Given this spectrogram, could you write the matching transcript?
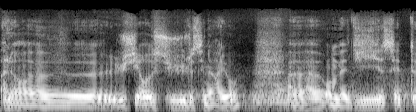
Alors, euh, j'ai reçu le scénario. Euh, on m'a dit cette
